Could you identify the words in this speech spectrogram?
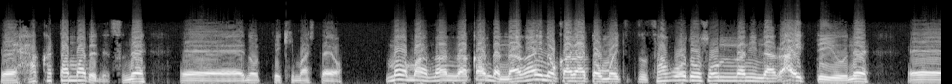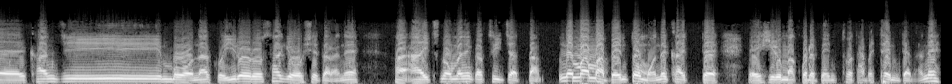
えー、博多までですね、えー、乗ってきましたよ。まあまあ、なんだかんだ長いのかなと思いつつ、さほどそんなに長いっていうね、えー、感じもなく、いろいろ作業してたらね、はいあ、いつの間にかついちゃった。で、まあまあ、弁当もね、帰って、えー、昼間これ弁当食べて、みたいなね、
